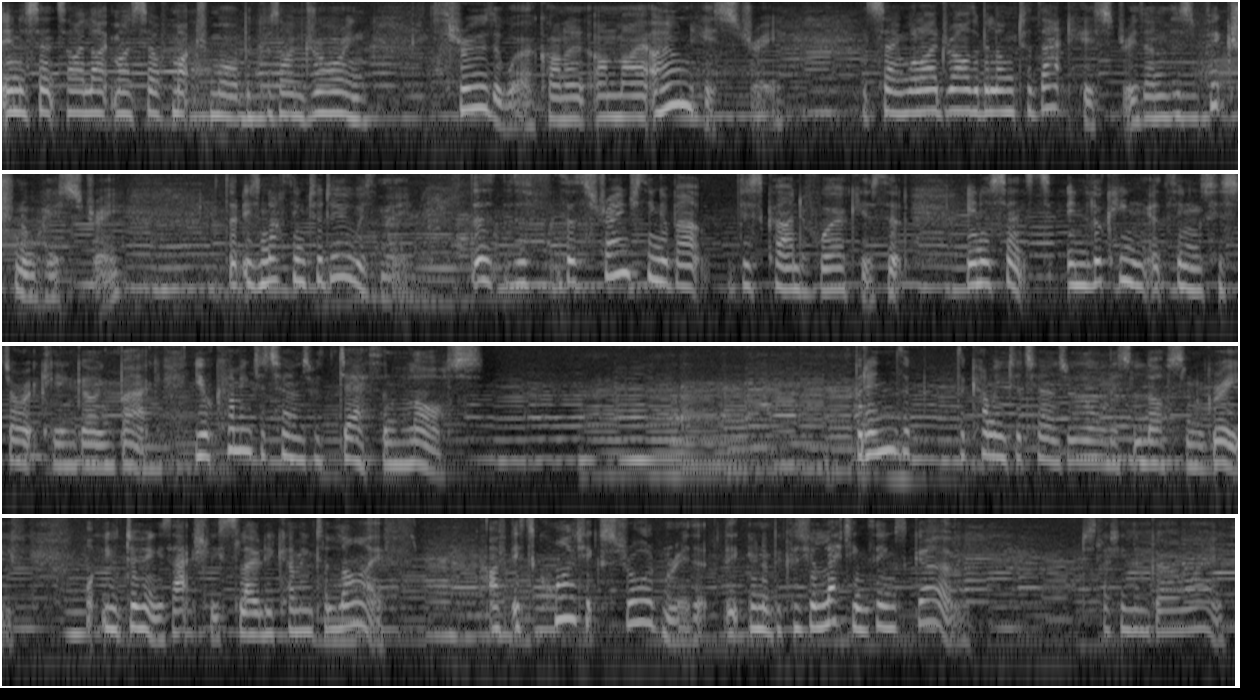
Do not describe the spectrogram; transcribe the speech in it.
In a sense, I like myself much more because I'm drawing through the work on, a, on my own history. It's saying, well, I'd rather belong to that history than this fictional history that is nothing to do with me. The, the, the strange thing about this kind of work is that, in a sense, in looking at things historically and going back, you're coming to terms with death and loss. But in the, the coming to terms with all this loss and grief, what you're doing is actually slowly coming to life. I've, it's quite extraordinary that, you know, because you're letting things go, just letting them go away.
